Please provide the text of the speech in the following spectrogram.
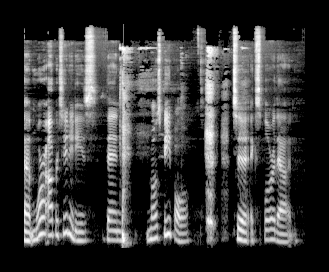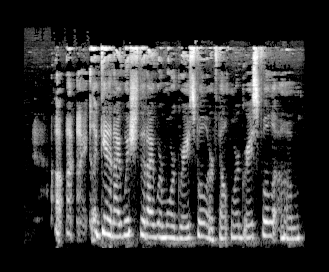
uh, more opportunities than most people to explore that. Uh, I, again, I wish that I were more graceful or felt more graceful. Um,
